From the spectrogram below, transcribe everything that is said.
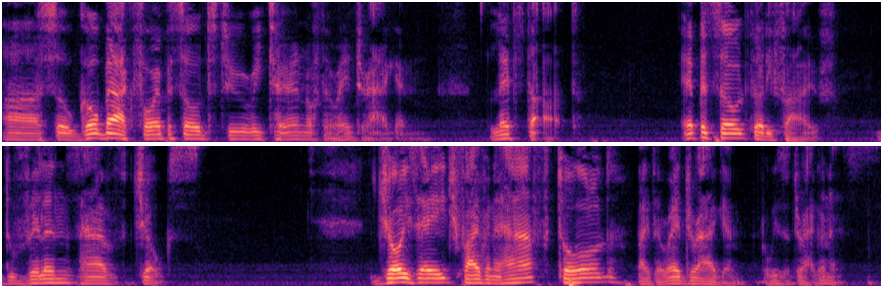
Uh, so, go back four episodes to Return of the Red Dragon. Let's start. Episode 35 Do Villains Have Jokes? Joy's age five and a half, told by the Red Dragon, who is a dragoness.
